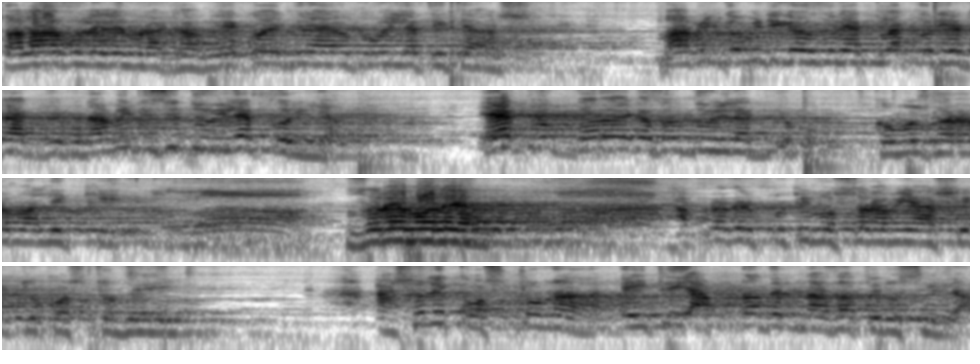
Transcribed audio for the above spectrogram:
তলা বলে আমরা খাবে কয়েকদিন আগে কুমিল্লা থেকে আসে। মাহবিল কমিটিকে এক লাখ করিয়া ডাক দেবেন, আমি দিছি দুই লাখ করিয়া। এক লোক ধরো গেছে দুই লাখ দেবো। কবুল করার মালিক কি? জোরে বলেন। আপনাদের প্রতি বছর আমি আসি, একটু কষ্ট দেই। আসলে কষ্ট না, এইটাই আপনাদের নাজাতের উসিলা।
